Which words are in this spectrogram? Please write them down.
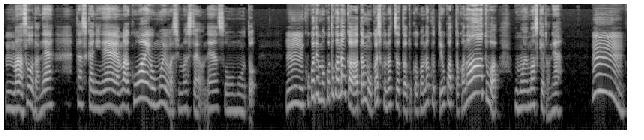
まあそうだね。確かにね、まあ怖い思いはしましたよね。そう思うと。うん、ここで誠がなんか頭おかしくなっちゃったとかがなくてよかったかなとは思いますけどね。うん。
